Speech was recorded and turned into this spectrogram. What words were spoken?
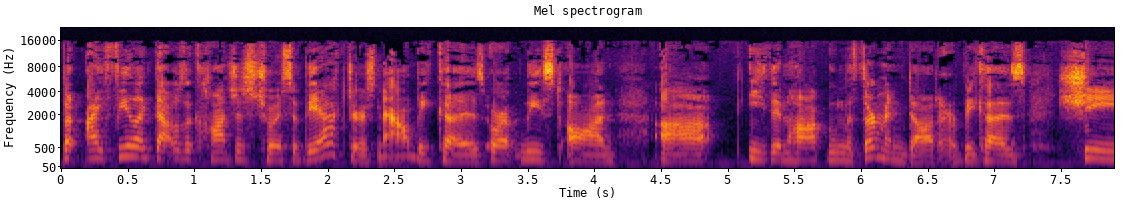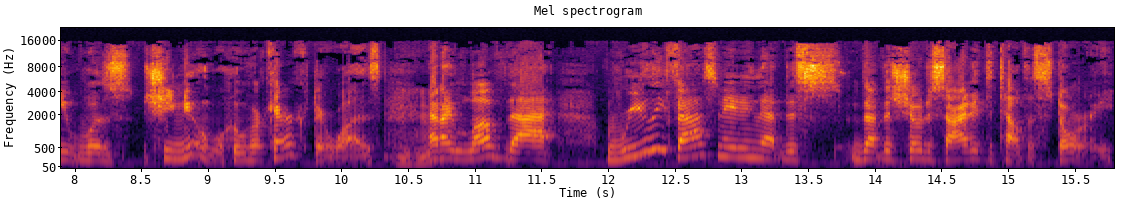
But I feel like that was a conscious choice of the actors now because, or at least on. Uh, Ethan Hawke, Uma Thurman daughter because she was she knew who her character was, Mhm. and I love that. Really fascinating that this that the show decided to tell the story,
